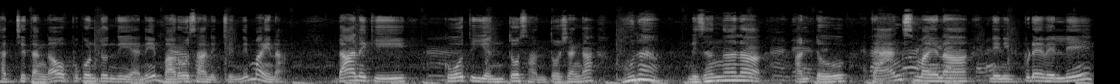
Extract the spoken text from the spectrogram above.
ఖచ్చితంగా ఒప్పుకుంటుంది అని భరోసానిచ్చింది మైనా. దానికి కోతి ఎంతో సంతోషంగా అవునా? నిజంగానా? అంటూ థ్యాంక్స్ మైనా నేను ఇప్పుడే వెళ్ళి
